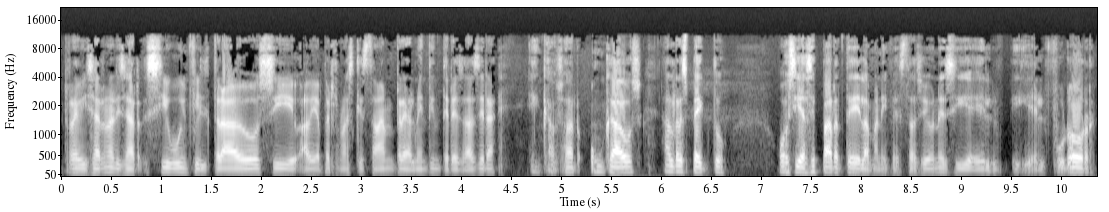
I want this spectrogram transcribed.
revisar, analizar si hubo infiltrados, si había personas que estaban realmente interesadas era en causar un caos al respecto, o si hace parte de las manifestaciones y el, y el furor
